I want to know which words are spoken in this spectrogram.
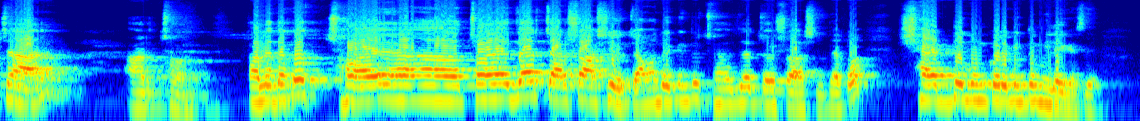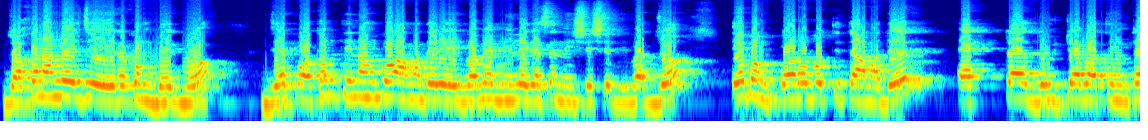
চার আর ছয়। তাহলে দেখো, ছয় ছয় হাজার চারশো আশি হচ্ছে। আমাদের কিন্তু ছয় হাজার ছয়শো আশি। দেখো, ষাট দিয়ে গুণ করে কিন্তু মিলে গেছে। যখন আমরা এই যে এরকম দেখব যে প্রথম তিন অঙ্ক আমাদের এইভাবে মিলে গেছে নিঃশেষে বিভাজ্য এবং পরবর্তীতে আমাদের একটা, দুইটা বা তিনটা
